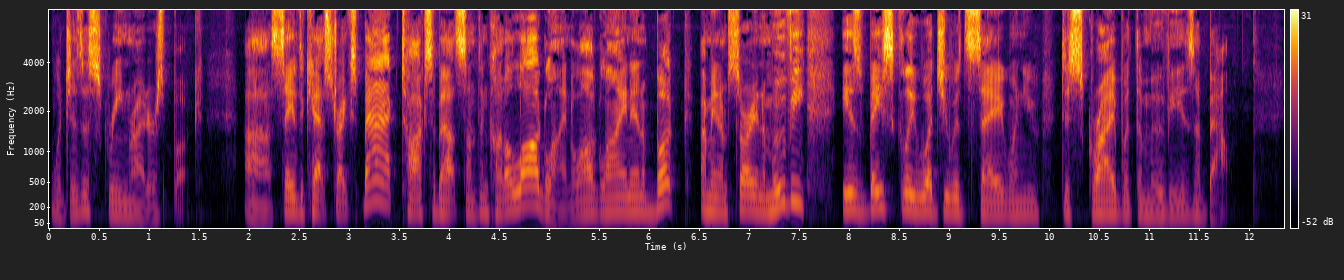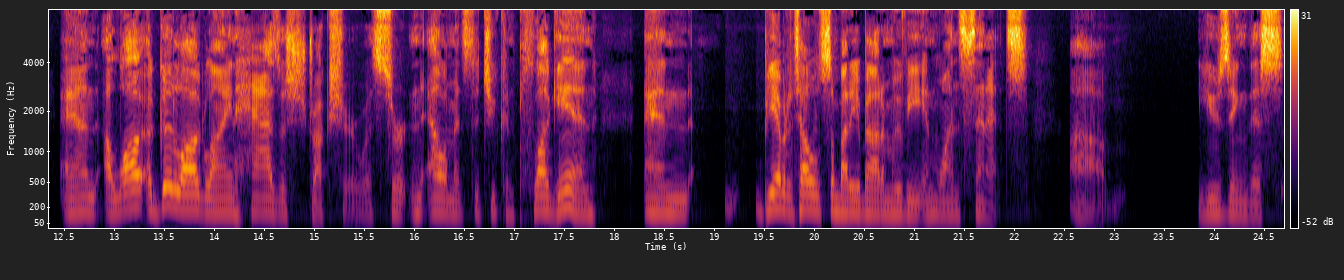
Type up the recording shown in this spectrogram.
which is a screenwriter's book. Uh, Save the Cat Strikes Back talks about something called a log line. A log line in a book, I mean, I'm sorry, in a movie, is basically what you would say when you describe what the movie is about. And a log, a good log line has a structure with certain elements that you can plug in and be able to tell somebody about a movie in one sentence um, using this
